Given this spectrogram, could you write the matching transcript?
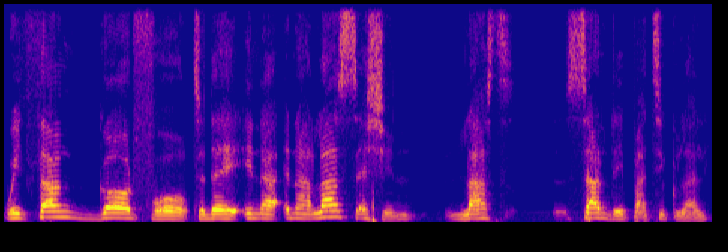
We thank God for today. In our, in our last session, last Sunday particularly,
